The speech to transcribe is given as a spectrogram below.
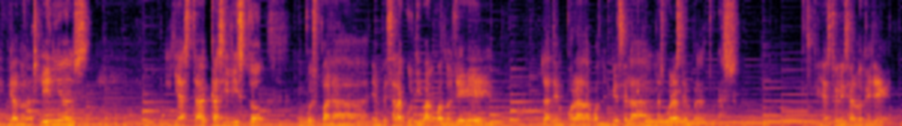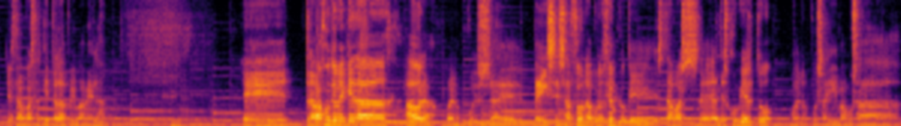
limpiando las líneas y, ya está casi listo pues para empezar a cultivar cuando llegue la temporada, cuando empiecen las buenas temperaturas ya estoy deseando que llegue. Ya está más cerquita la primavera. Eh, ¿Trabajo que me queda ahora? Bueno, pues eh, veis esa zona, por ejemplo, que está más eh, al descubierto. Bueno, pues ahí vamos a,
